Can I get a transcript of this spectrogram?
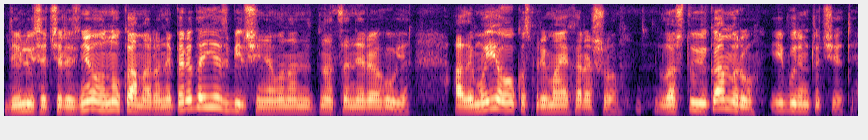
дивлюся через нього. Ну, камера не передає збільшення, вона на це не реагує. Але моє око сприймає хорошо. Лаштую камеру і будемо точити.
